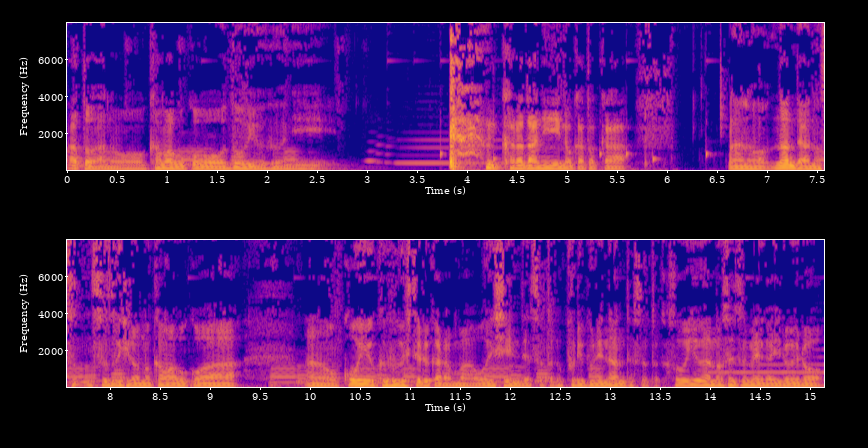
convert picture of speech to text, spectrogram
あとあの、かまぼこをどういう風に、体にいいのかとか、あの、なんであの、鈴広のかまぼこは、あの、こういう工夫してるからまあ美味しいんですとか、プリプリなんですとか、そういうあの説明がいろいろ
